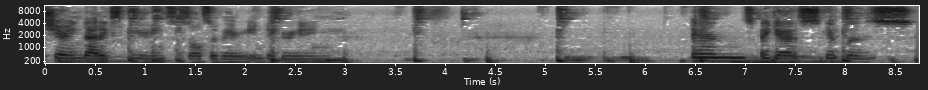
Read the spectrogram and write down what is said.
sharing that experience is also very invigorating. And I guess it was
